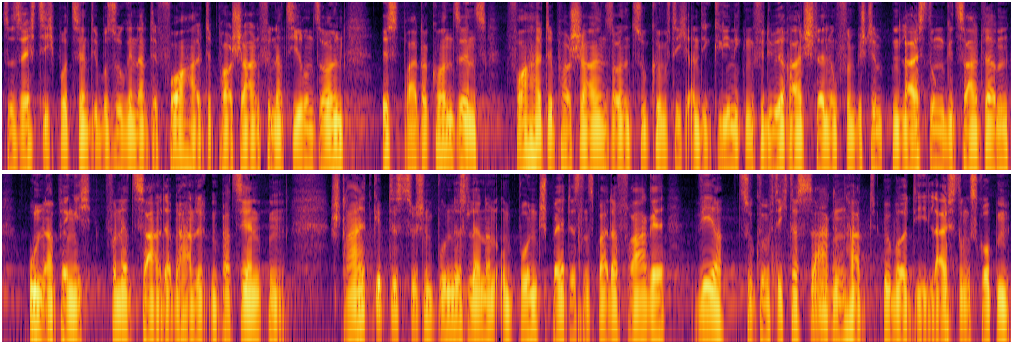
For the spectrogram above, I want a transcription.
zu 60 Prozent über sogenannte Vorhaltepauschalen finanzieren sollen, ist breiter Konsens. Vorhaltepauschalen sollen zukünftig an die Kliniken für die Bereitstellung von bestimmten Leistungen gezahlt werden, unabhängig von der Zahl der behandelten Patienten. Streit gibt es zwischen Bundesländern und Bund spätestens bei der Frage, wer zukünftig das Sagen hat über die Leistungsgruppen,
